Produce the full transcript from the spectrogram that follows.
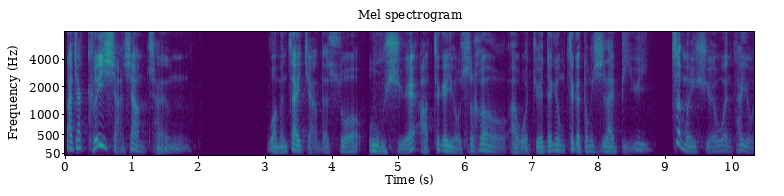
大家可以想象成我们在讲的说武学啊，这个有时候啊，我觉得用这个东西来比喻这门学问它有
